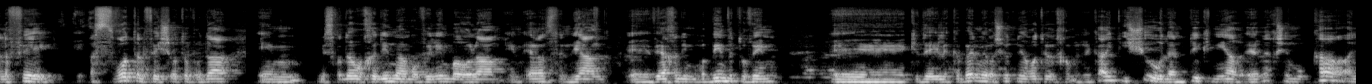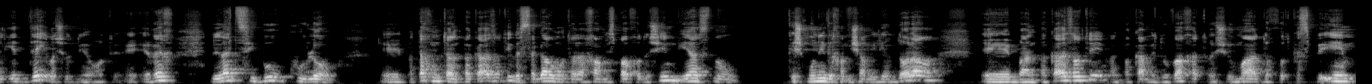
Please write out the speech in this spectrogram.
אלפי, עשרות אלפי שעות עבודה עם משרדי עורכי דין מהמובילים בעולם, עם ארנסט אנד יאנג אה, ויחד עם רבים וטובים אה, כדי לקבל מרשות ניירות ערך אמריקאית אישור להנפיק נייר ערך שמוכר על ידי רשות ניירות ערך לציבור כולו. אה, פתחנו את ההנפקה הזאת וסגרנו אותה לאחר מספר חודשים, גייסנו כ-85 מיליון דולר בהנפקה הזאת, הנפקה מדווחת, רשומה, דוחות כספיים,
